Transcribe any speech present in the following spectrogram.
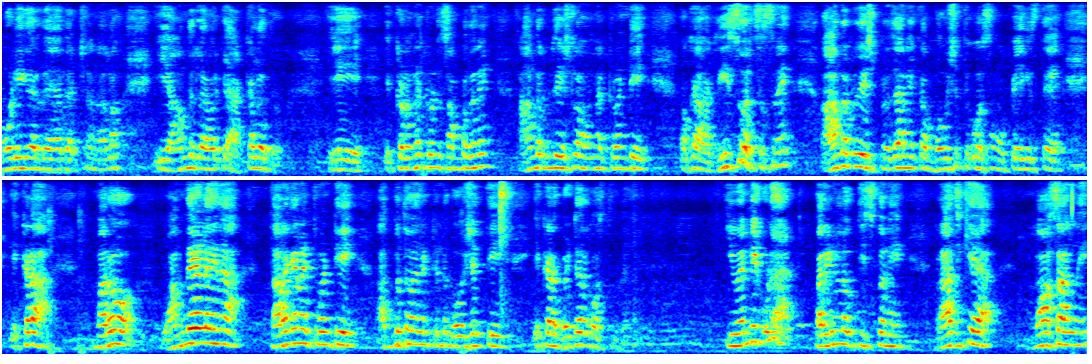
మోడీ గారి దయాదక్షిణాలో ఈ ఆంధ్రులు ఎవరికి అక్కలేదు ఈ ఇక్కడ ఉన్నటువంటి సంపదని ఆంధ్రప్రదేశ్లో ఉన్నటువంటి ఒక రీసోర్సెస్ని ఆంధ్రప్రదేశ్ ప్రజానిక భవిష్యత్తు కోసం ఉపయోగిస్తే ఇక్కడ మరో వందేళ్ళైన తరగనటువంటి అద్భుతమైనటువంటి భవిష్యత్తు ఇక్కడ బిడ్డలకు వస్తుంది. ఇవన్నీ కూడా పరిగణలోకి తీసుకొని రాజకీయ మోసాలని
